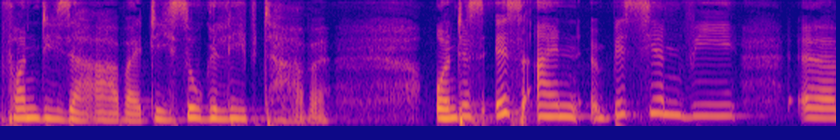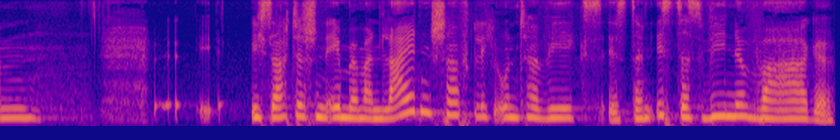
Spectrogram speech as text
von dieser Arbeit, die ich so geliebt habe. Und es ist ein bisschen wie ähm, ich sagte schon eben, wenn man leidenschaftlich unterwegs ist, dann ist das wie eine Waage.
